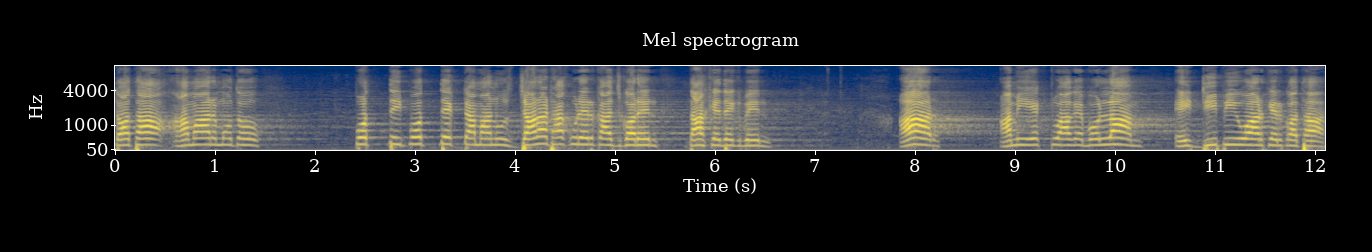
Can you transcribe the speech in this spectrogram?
তথা আমার মতো প্রত্যেক, প্রত্যেকটা মানুষ যারা ঠাকুরের কাজ করেন, তাকে দেখবেন। আর আমি একটু আগে বললাম, এই ডিপি ওয়ার্কের কথা।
